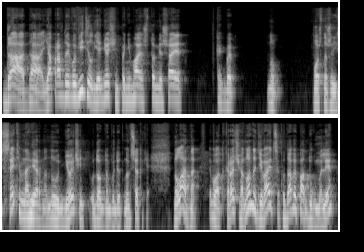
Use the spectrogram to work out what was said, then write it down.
Да, да. Я, правда, его видел, я не очень понимаю, что мешает, как бы, ну, можно же и с этим, наверное, ну, не очень удобно будет, но все-таки. Ну, ладно. Вот, короче, оно надевается, куда вы подумали.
